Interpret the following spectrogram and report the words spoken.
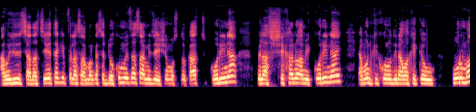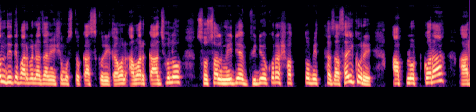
আমি যদি চাঁদা চেয়ে থাকি, প্লাস আমার কাছে ডকুমেন্টস আছে, আমি যে এই সমস্ত কাজ করি না, প্লাস সেখানেও আমি করি নাই, এমনকি কোনোদিন আমাকে কেউ প্রমাণ দিতে পারবে না যে আমি এই সমস্ত কাজ করি। কারণ আমার কাজ হলো সোশ্যাল মিডিয়ায় ভিডিও করা, সত্য মিথ্যা যাচাই করে আপলোড করা, আর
